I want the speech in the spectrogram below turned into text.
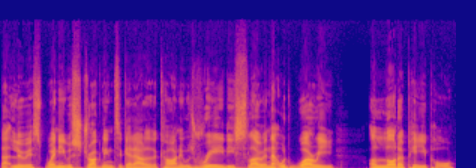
that Lewis, when he was struggling to get out of the car, and it was really slow, and that would worry a lot of people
